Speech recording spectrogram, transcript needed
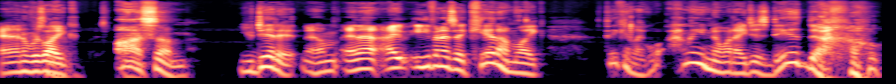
And it was like, awesome. You did it. And, and I, even as a kid, I'm like, thinking like, well, I don't even know what I just did though.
